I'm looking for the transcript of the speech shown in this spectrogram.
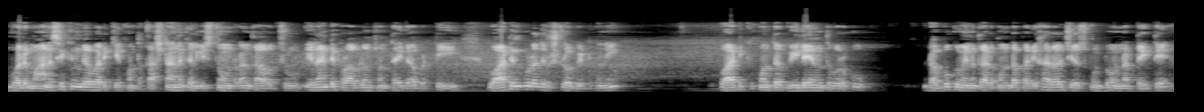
వారి మానసికంగా వారికి కొంత కష్టాన్ని కలిగిస్తూ ఉండడం కావచ్చు ఇలాంటి ప్రాబ్లమ్స్ ఉంటాయి కాబట్టి వాటిని కూడా దృష్టిలో పెట్టుకుని వాటికి కొంత వీలైనంత వరకు డబ్బుకు వెనుకాడకుండా పరిహారాలు చేసుకుంటూ ఉన్నట్టయితే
